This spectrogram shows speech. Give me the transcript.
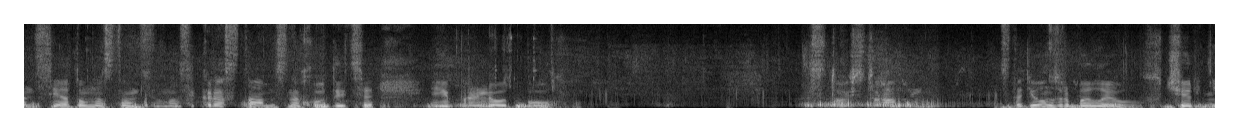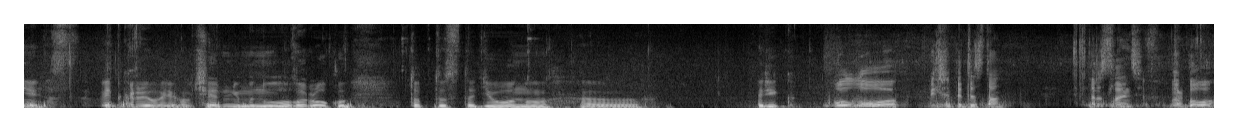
станції, атомна станція у нас якраз там знаходиться, і прильот був Стадіон зробили в червні, відкрили його в червні минулого року, тобто стадіону е, рік. Було більше 500 переселенців ВПО.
